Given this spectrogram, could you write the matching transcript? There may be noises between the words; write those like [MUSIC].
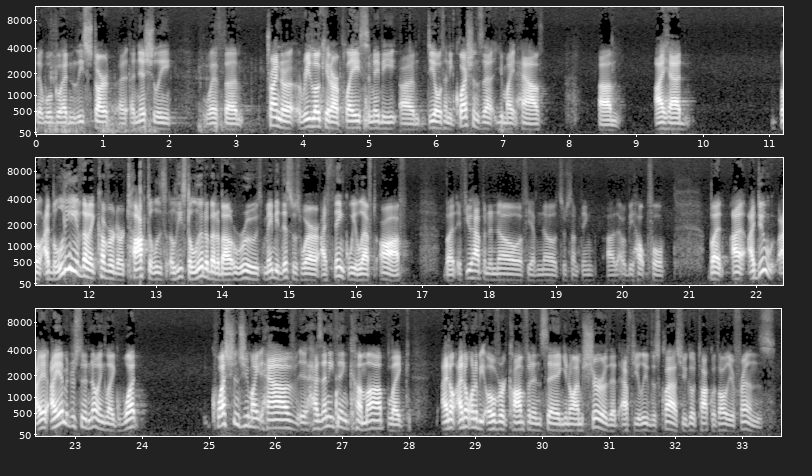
that we'll go ahead and at least start uh, initially with uh, trying to relocate our place and maybe uh, deal with any questions that you might have. Um, I had, I believe that I covered or talked at least a little bit about Ruth. Maybe this was where I think we left off. But if you happen to know, if you have notes or something, uh, that would be helpful. But I, I do, I, I am interested in knowing like what questions you might have. Has anything come up? Like, I don't, I don't want to be overconfident saying, you know, I'm sure that after you leave this class, you go talk with all your friends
